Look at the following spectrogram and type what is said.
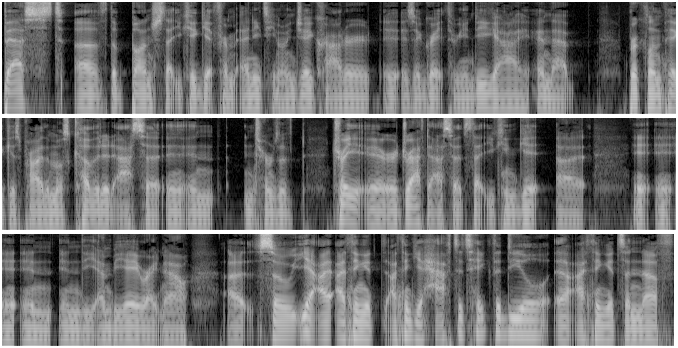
best of the bunch that you could get from any team. I mean, Jae Crowder is a great three and D guy, and that Brooklyn pick is probably the most coveted asset in in, in terms of trade or draft assets that you can get uh, in, in in the NBA right now. Uh, so yeah, I, I, think it. I think you have to take the deal. Uh, I think it's enough,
